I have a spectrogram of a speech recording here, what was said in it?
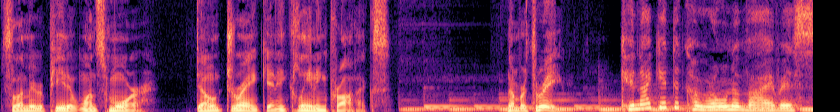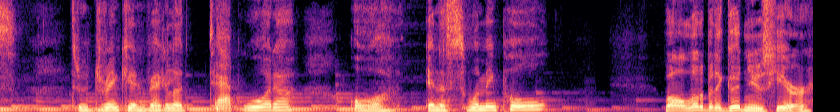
So let me repeat it once more. Don't drink any cleaning products. Number three. Can I get the coronavirus through drinking regular tap water or in a swimming pool? Well, a little bit of good news here.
